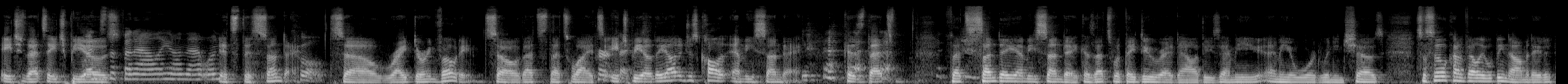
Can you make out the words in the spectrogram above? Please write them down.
H that's When's HBO's. the finale on that one? it's this Sunday. Cool. So right during voting. So that's that's why it's Perfect. HBO. They ought to just call it Emmy Sunday because that's that's Sunday Emmy Sunday because that's what they do right now. These Emmy Emmy award winning shows. So Silicon Valley will be nominated.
